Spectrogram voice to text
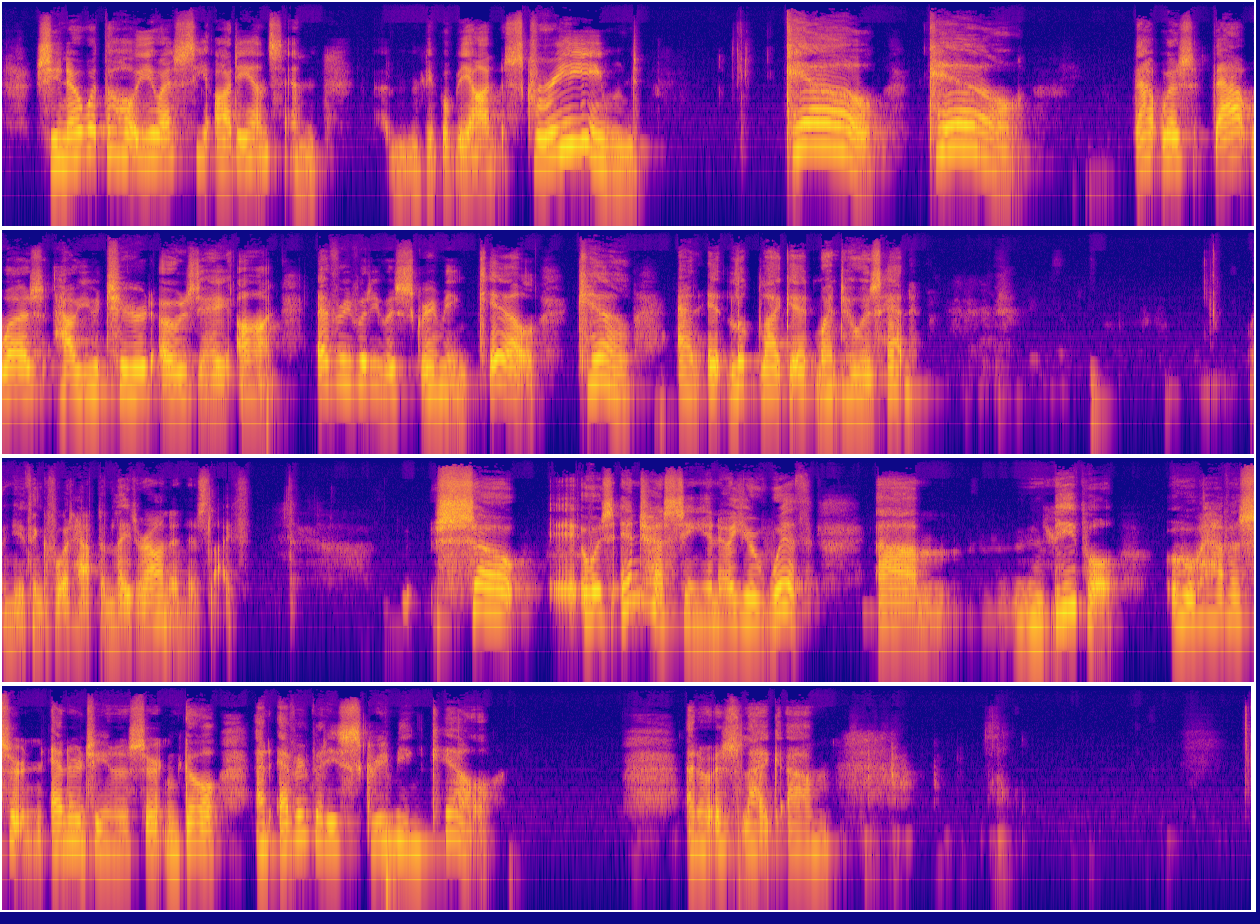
You know what the whole USC audience and um, people beyond screamed kill, kill. That was, that was how you cheered OJ on. Everybody was screaming, kill, kill. And it looked like it went to his head. When you think of what happened later on in his life. So it was interesting, you know, you're with um, people who have a certain energy and a certain goal, and everybody's screaming kill. And it was like, um,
